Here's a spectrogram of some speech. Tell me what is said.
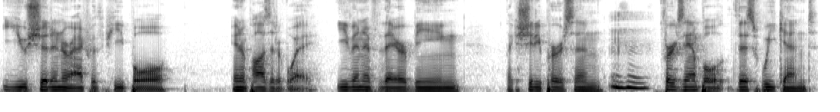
you should interact with people in a positive way, even if they're being like a shitty person. Mm-hmm. For example, this weekend,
